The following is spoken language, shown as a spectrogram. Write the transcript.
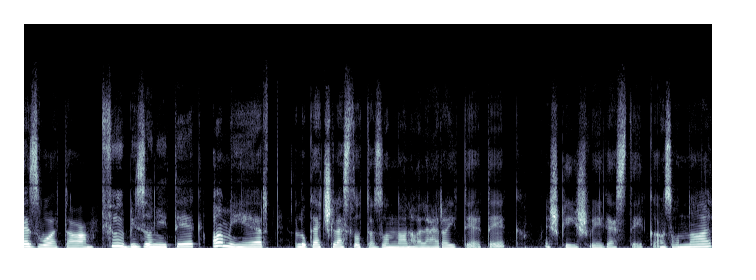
Ez volt a fő bizonyíték, amiért Lukács Lászlót azonnal halára ítélték, és ki is végezték azonnal.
